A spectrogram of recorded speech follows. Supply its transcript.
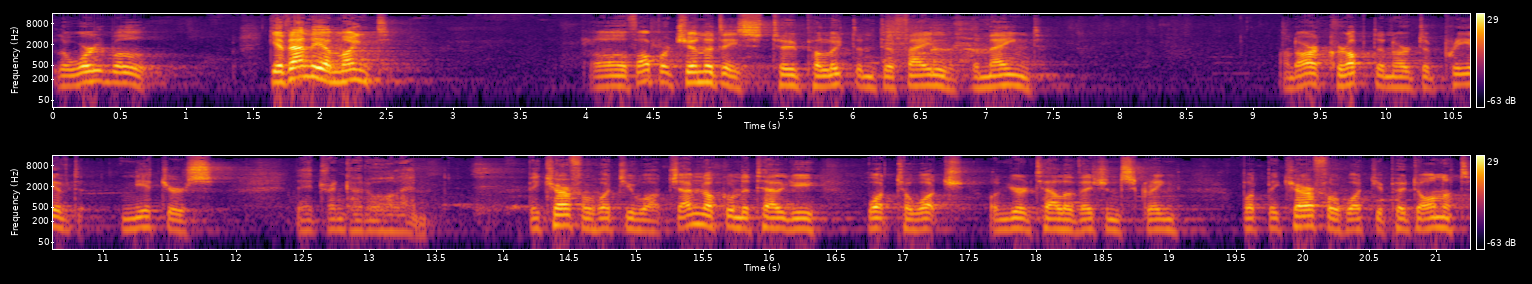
The world will give any amount of opportunities to pollute and defile the mind. And our corrupt and our depraved natures, they drink it all in. Be careful what you watch. I'm not going to tell you what to watch on your television screen, but be careful what you put on it,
